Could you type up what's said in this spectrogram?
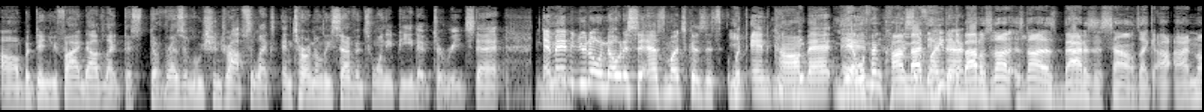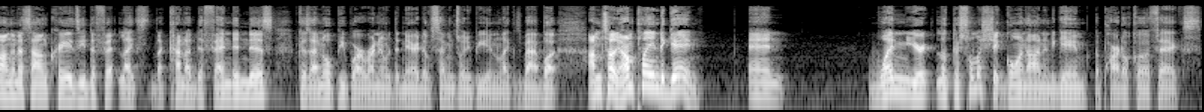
Uh, but then you find out like this, the resolution drops to like internally 720p to, to reach that, and yeah. maybe you don't notice it as much because it's within combat. Yeah, within combat, the like heat that. of the battle is not it's not as bad as it sounds. Like I, I know I'm gonna sound crazy, def- like like kind of defending this because I know people are running with the narrative 720p and like it's bad, but I'm telling you, I'm playing the game. And when you're look, there's so much shit going on in the game, the particle effects.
